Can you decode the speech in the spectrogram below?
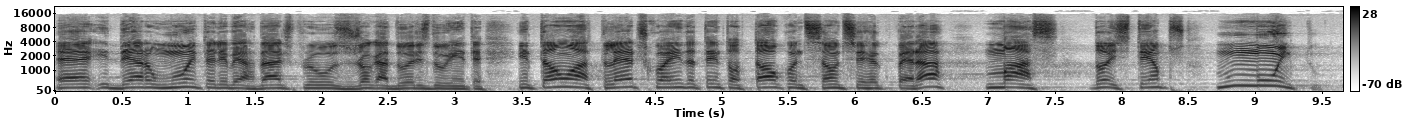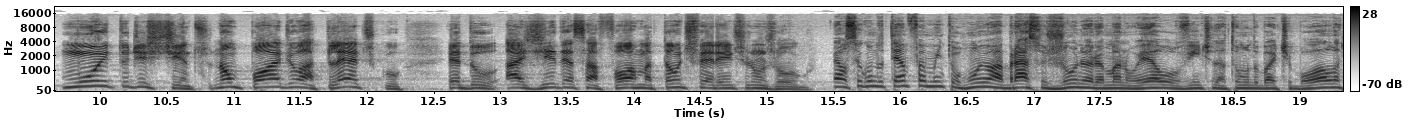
é, e deram muita liberdade para os jogadores do Inter. Então, o Atlético ainda tem total condição de se recuperar, mas dois tempos muito, muito distintos. Não pode o Atlético, Edu, agir dessa forma tão diferente num jogo. É, o segundo tempo foi muito ruim. Um abraço, Júnior Emanuel, ouvinte da turma do bate-bola.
